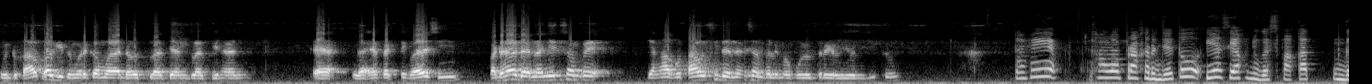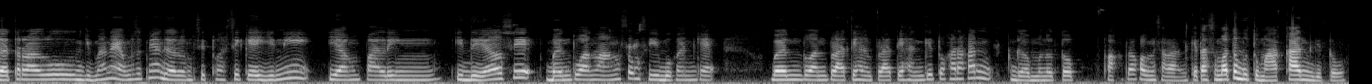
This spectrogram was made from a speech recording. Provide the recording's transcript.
untuk apa gitu? Mereka malah dapat pelatihan pelatihan kayak nggak efektif aja sih. Padahal dananya itu sampai yang aku tahu sih dananya sampai 50 triliun gitu. Tapi kalau prakerja tuh iya sih aku juga sepakat. Nggak terlalu gimana ya. Maksudnya dalam situasi kayak gini yang paling ideal sih bantuan langsung sih. Bukan kayak bantuan pelatihan-pelatihan gitu. Karena kan nggak menutup fakta kalau misalkan kita semua tuh butuh makan gitu.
